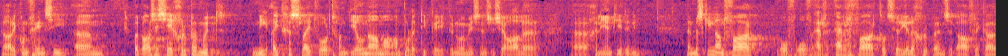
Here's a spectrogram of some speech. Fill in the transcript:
daardie konvensie. Ehm um, wat basies sê groepe moet nie uitgesluit word van deelname aan politieke, ekonomiese en sosiale uh geleenthede nie. En miskien aanvaar of of er, ervaar kulturele groepe in Suid-Afrika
